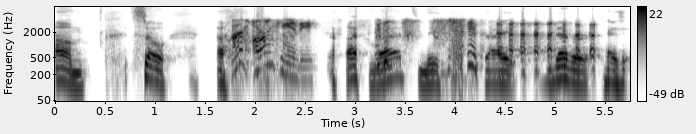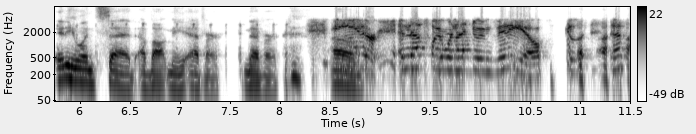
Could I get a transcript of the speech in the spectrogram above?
Um, so uh, I'm arm candy. that's me. I, never has anyone said about me ever. Never. me um, either. And that's why we're not doing video. That's,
